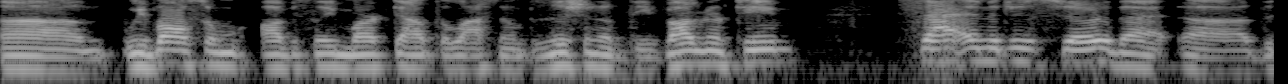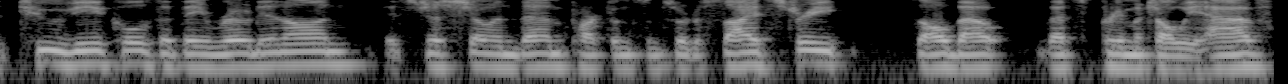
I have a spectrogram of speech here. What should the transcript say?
Um, we've also obviously marked out the last known position of the Wagner team, Sat images show that uh, the two vehicles that they rode in on, it's just showing them parked on some sort of side street. It's all about that's pretty much all we have.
